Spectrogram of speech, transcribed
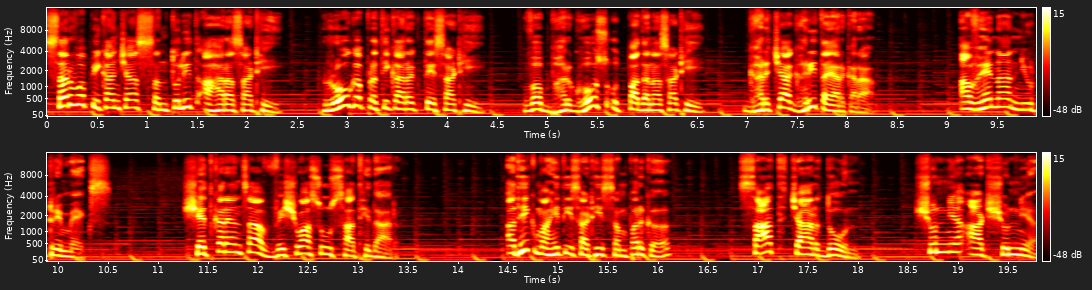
सर्व पिकांच्या संतुलित आहारासाठी रोगप्रतिकारकतेसाठी व भरघोस उत्पादनासाठी घरच्या घरी तयार करा. अव्हेना न्यूट्रीमेक्स शेतकऱ्यांचा विश्वासू साथीदार. अधिक माहितीसाठी संपर्क सात चार दोन शून्य आठ शून्य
